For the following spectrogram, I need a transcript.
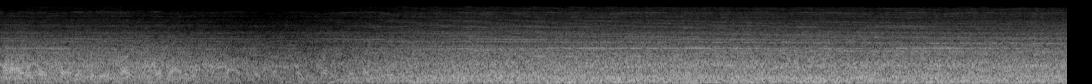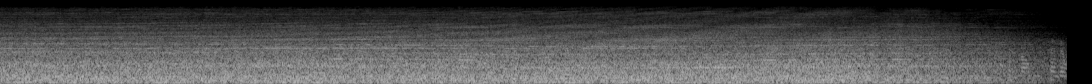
Uh, we'll go further to the approach available. London Centre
